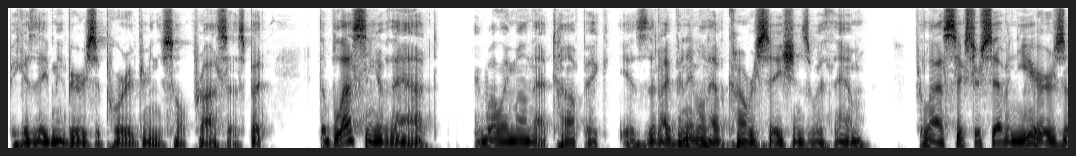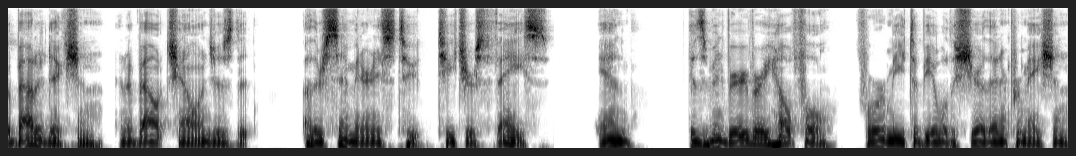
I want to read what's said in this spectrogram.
because they've been very supportive during this whole process. But the blessing of that while I'm on that topic, is that I've been able to have conversations with them for the last six or seven years about addiction and about challenges that other seminary institute teachers face. And it's been very, very helpful for me to be able to share that information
